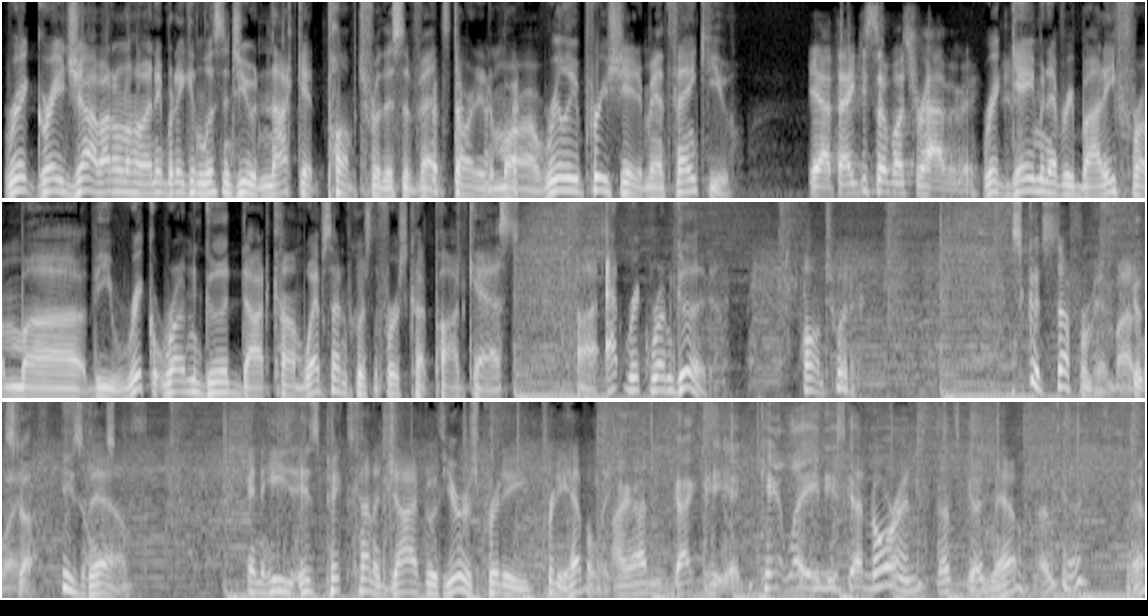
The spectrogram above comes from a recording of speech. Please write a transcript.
Rick, great job. I don't know how anybody can listen to you and not get pumped for this event starting tomorrow. really appreciate it, man. Thank you. Yeah, thank you so much for having me. Rick Gehman, everybody, from uh, the rickrungood.com website. Of course, the First Cut podcast uh, at Rick Run Good on Twitter. It's good stuff from him, by good the way. Good stuff. He's awesome. Yeah. And he his picks kind of jived with yours pretty pretty heavily. I got, got Cantlay, and he's got Noren. That's good. Yeah. That's good. Yeah.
